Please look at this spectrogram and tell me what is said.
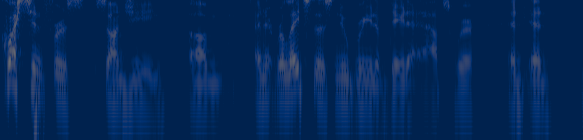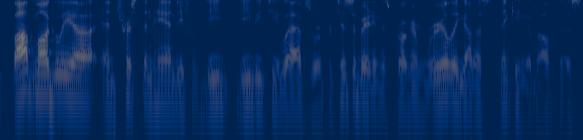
question for Sanjeev, um, and it relates to this new breed of data apps where, and, and Bob Muglia and Tristan Handy from D, DBT Labs who are participating in this program really got us thinking about this.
